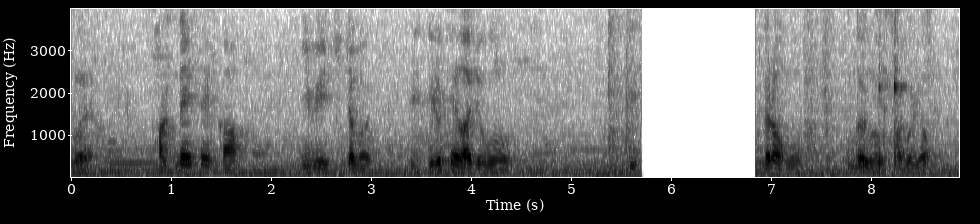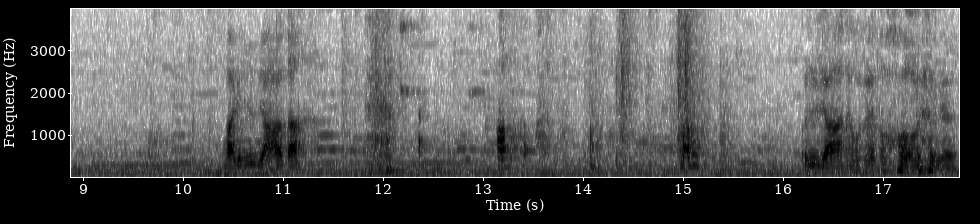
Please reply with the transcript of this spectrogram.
왜? 반대 했으니까 입이 진짜 막 이- 이렇게 해가지고 이- 더라고 근데 왜 이렇게 잘 걸려? 말이 좀 야하다 아, 어, 좀 야하네 오늘 어 미안 미안.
